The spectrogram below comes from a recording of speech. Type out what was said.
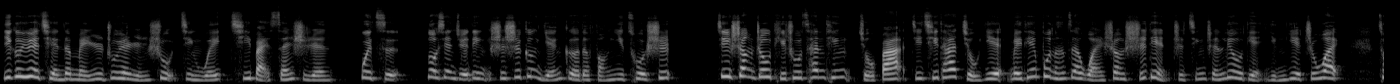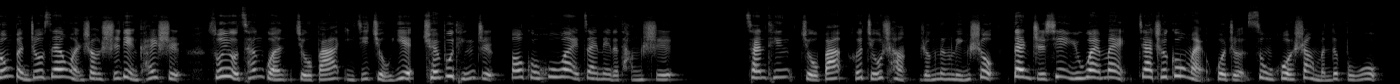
一个月前的每日住院人数仅为七百三十人。为此，洛县决定实施更严格的防疫措施。继上周提出餐厅、酒吧及其他酒业每天不能在晚上十点至清晨六点营业之外，从本周三晚上十点开始，所有餐馆、酒吧以及酒业全部停止，包括户外在内的堂食。餐厅、酒吧和酒厂仍能零售，但只限于外卖、驾车购买或者送货上门的服务。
